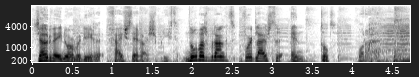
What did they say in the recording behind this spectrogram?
Zouden we enorm waarderen. Vijf sterren alsjeblieft. Nogmaals bedankt voor het luisteren en tot morgen.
